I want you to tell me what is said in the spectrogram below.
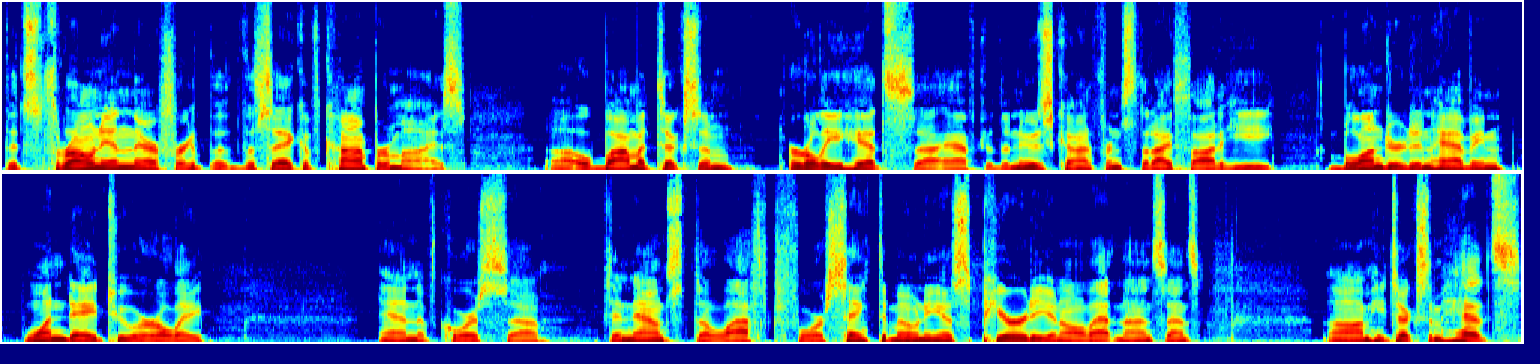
that's thrown in there for the, sake of compromise. Uh, Obama took some early hits uh, after the news conference that I thought he blundered in having one day too early, and of course uh, denounced the left for sanctimonious purity and all that nonsense. Um, he took some hits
